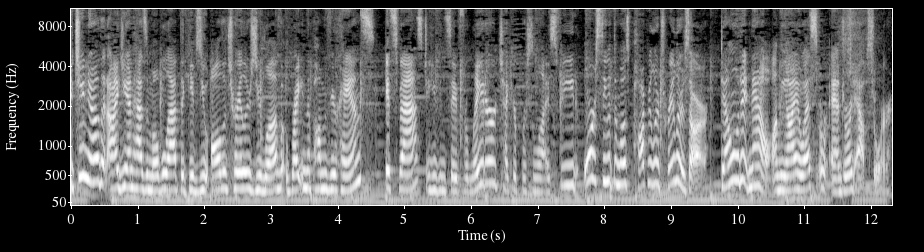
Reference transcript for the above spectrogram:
Did you know that IGN has a mobile app that gives you all the trailers you love right in the palm of your hands? It's fast, you can save for later, check your personalized feed, or see what the most popular trailers are. Download it now on the iOS or Android App Store.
